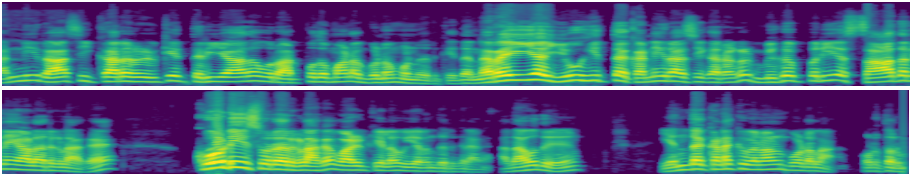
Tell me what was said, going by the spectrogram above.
கன்னிராசிக்காரர்களுக்கே தெரியாத ஒரு அற்புதமான குணம் ஒன்று இருக்குது இதை நிறைய யூகித்த கன்னிராசிக்காரர்கள் மிகப்பெரிய சாதனையாளர்களாக கோடீஸ்வரர்களாக வாழ்க்கையில் உயர்ந்திருக்கிறாங்க. அதாவது எந்த கணக்கு வேணாலும் போடலாம். ஒருத்தர்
